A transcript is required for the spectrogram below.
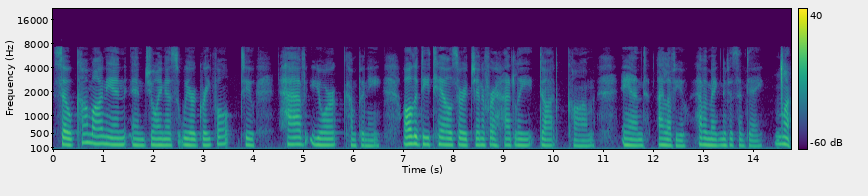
So come on in and join us. We are grateful to have your company. All the details are at jenniferhadley.com. And I love you. Have a magnificent day. Mwah.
